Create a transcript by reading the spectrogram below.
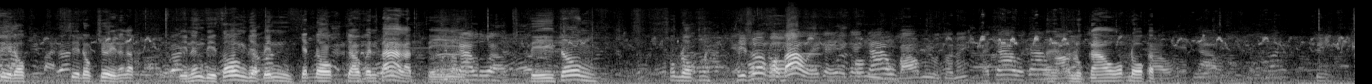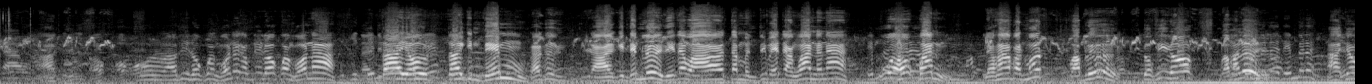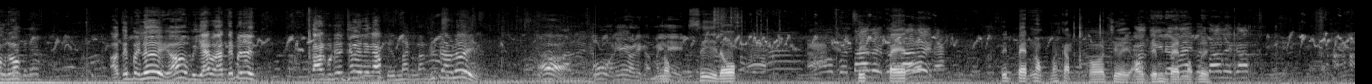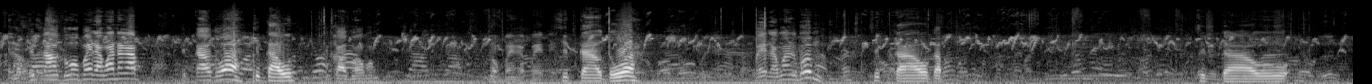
สี่ดอกสี่ดอกเฉยนะครับตีหนึ่งตีสองจะเป็นเจ็ดดอกเจะเป็นต้ากับตีเก้าตัวตีจ้องหกดอกไหมที่ช่องขอเบ้าไอ้ไอ้ไอ้เก้าเบ้าไม่รู้ตัวนี้ไอ้เก้าไอ้เก้าเอ่อลูกเก้าหกดอกกับ เอาที่ดอกกว้างก่อนนะครับที่ดอกกวางก่อนนะได้เอาได้กินเต็มก็คืออ่ากินเต็มเลยสิแต่ว่าทำเหมือนที่เอ็ดรางวัลนั่นนะหัวหกพันแล้วห้าพันมดปรับเลยตกที่ดอกปรับมาเลยเต็มไปเลยอ่าเจ้านกเอาเต็มไปเลยเอาไปใหญ่ว่าเต็มไปเลยการคนเดียวเชิญเลยครับขึ้นดาวเลยอ่าโอ้เนี่ยอะไรกับไม่ได้สี่ดอกสิบแปดสิบแปดนกนะครับก็เฉยเอาเต็มแปดนกเลยสิบเก้าตัวไปรางวัลนะครับ สิบเก้าตัวสิบเก้าสิบเก้าตัวผมลงไปกับเป็ดสิบเก้าตัวเป็ดรางวัลกับผมสิบเก้ากับสิบเก้า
